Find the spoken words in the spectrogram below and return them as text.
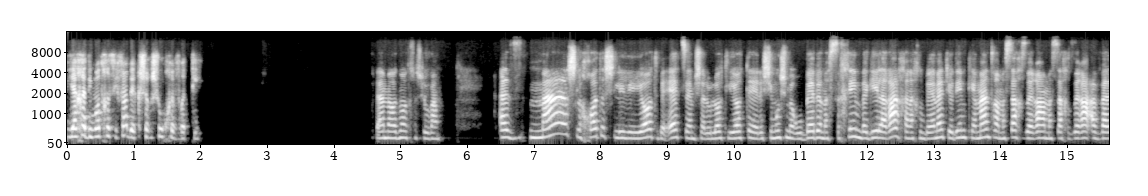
יחד עם עוד חשיפה בהקשר שהוא חברתי. תודה מאוד מאוד חשובה. אז מה ההשלכות השליליות בעצם שעלולות להיות אה, לשימוש מרובה במסכים בגיל הרך? אנחנו באמת יודעים כמנטרה, מסך זה רע, מסך זה רע, אבל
